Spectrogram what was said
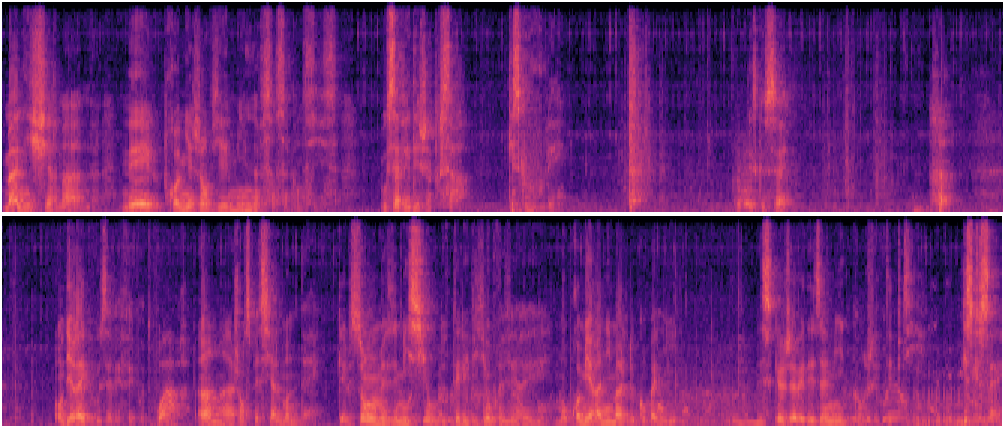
Manny Sherman, né le 1er janvier 1956. Vous savez déjà tout ça. Qu'est-ce que vous voulez? Qu'est-ce que c'est? On dirait que vous avez fait votre devoir, hein, agent spécial Monday. Quelles sont mes émissions de télévision préférées? Mon premier animal de compagnie? Est-ce que j'avais des amis quand j'étais petit? Qu'est-ce que c'est?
